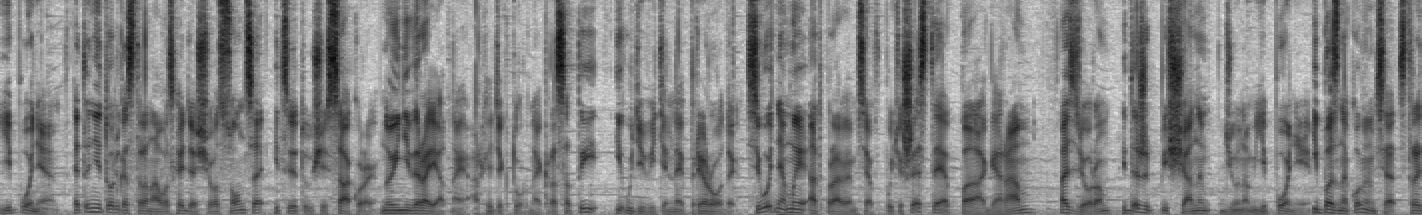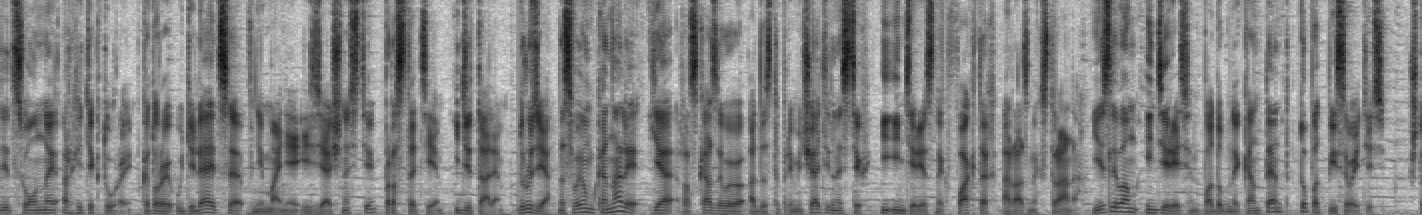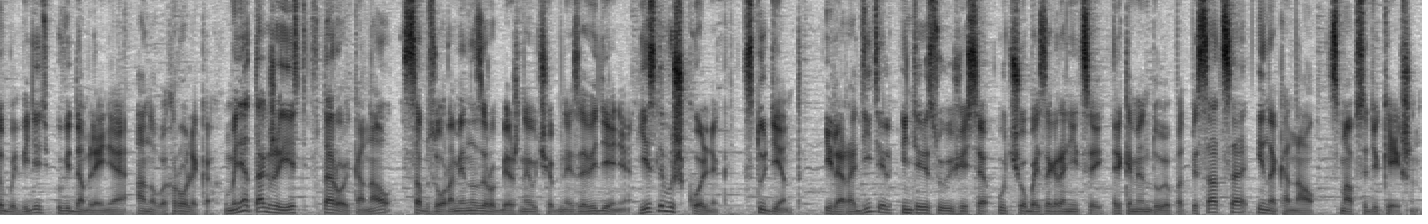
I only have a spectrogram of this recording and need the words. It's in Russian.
Япония – это не только страна восходящего солнца и цветущей сакуры, но и невероятной архитектурной красоты и удивительной природы. Сегодня мы отправимся в путешествие по горам, озерам и даже песчаным дюнам Японии и познакомимся с традиционной архитектурой, которой уделяется внимание изящности, простоте и деталям. Друзья, на своем канале я рассказываю о достопримечательностях и интересных фактах о разных странах. Если вам интересен подобный контент, то подписывайтесь, чтобы видеть уведомления о новых роликах. У меня также есть второй канал с обзорами на зарубежные учебные заведения. Если вы школьник, студент, или родитель, интересующийся учебой за границей, рекомендую подписаться и на канал SMAPS Education.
